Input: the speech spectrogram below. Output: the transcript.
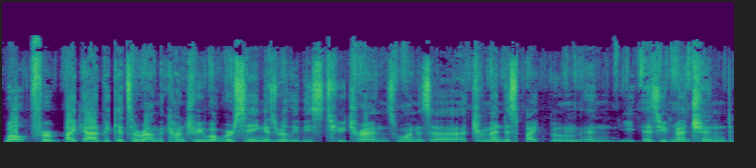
Well, for bike advocates around the country, what we're seeing is really these two trends. One is a, a tremendous bike boom, and as you mentioned,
